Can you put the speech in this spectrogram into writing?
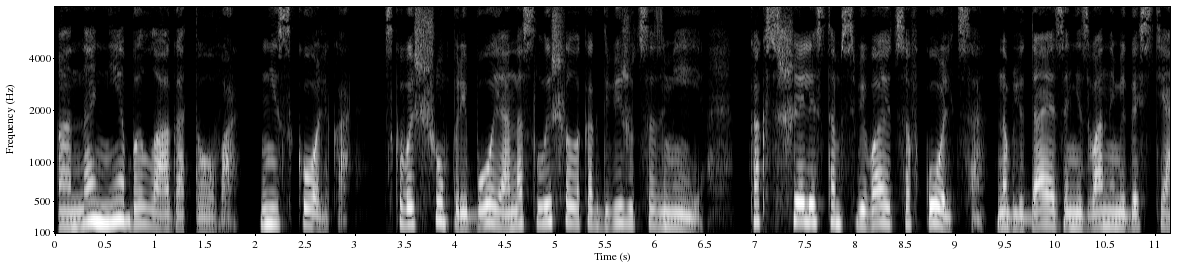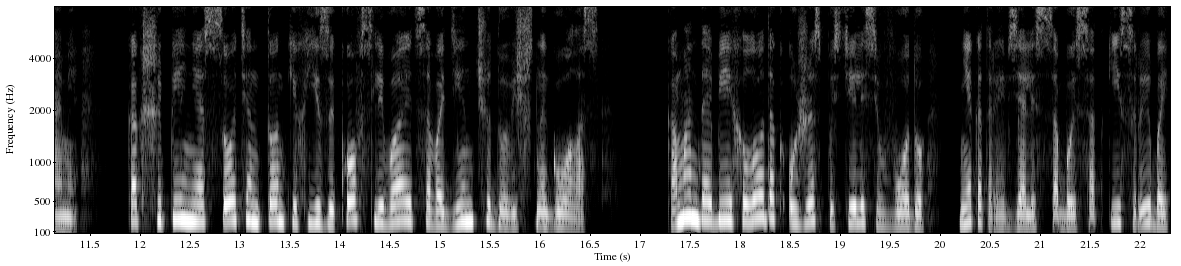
Она не была готова. Нисколько. Сквозь шум прибоя она слышала, как движутся змеи, как с шелестом свиваются в кольца, наблюдая за незваными гостями, как шипение сотен тонких языков сливается в один чудовищный голос. Команды обеих лодок уже спустились в воду, некоторые взяли с собой садки с рыбой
